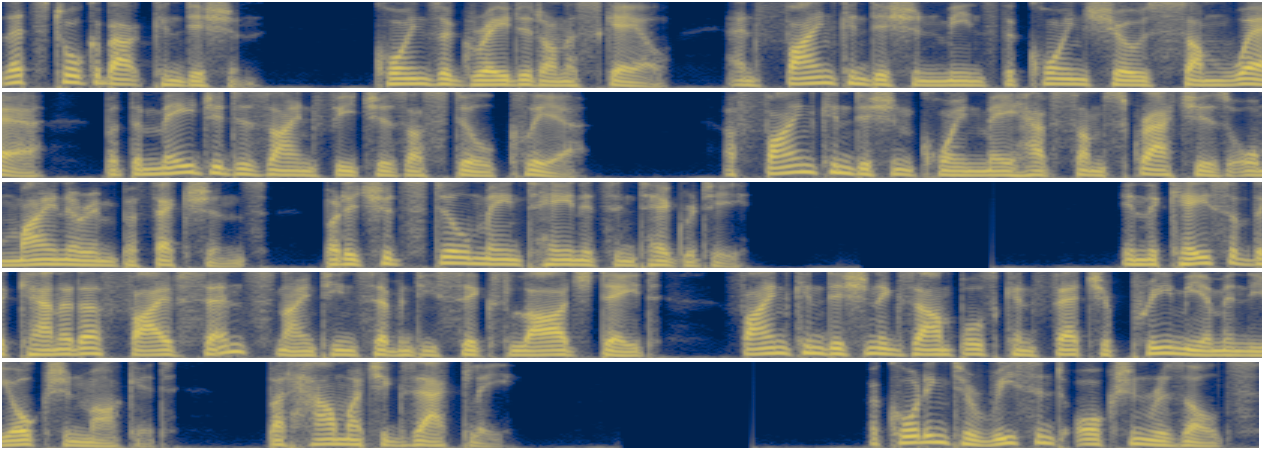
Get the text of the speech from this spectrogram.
let's talk about condition. Coins are graded on a scale, and fine condition means the coin shows some wear, but the major design features are still clear. A fine condition coin may have some scratches or minor imperfections, but it should still maintain its integrity. In the case of the Canada 5 cents 1976 large date, Fine condition examples can fetch a premium in the auction market, but how much exactly? According to recent auction results,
